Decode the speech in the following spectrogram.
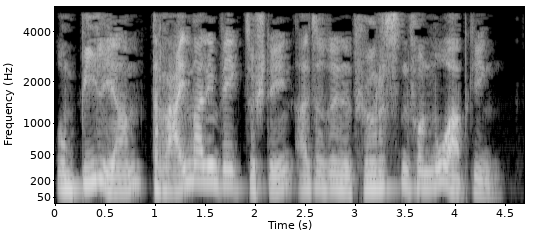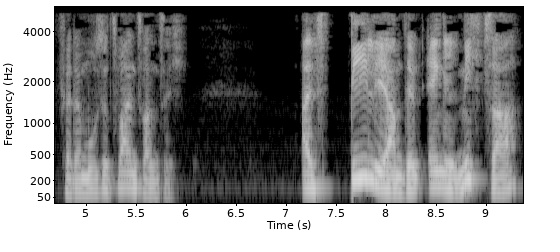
um Biliam dreimal im Weg zu stehen, als er zu den Fürsten von Moab ging. 4. Mose 22. Als Biliam den Engel nicht sah,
